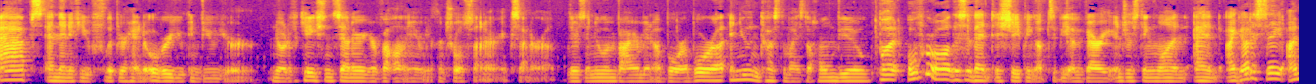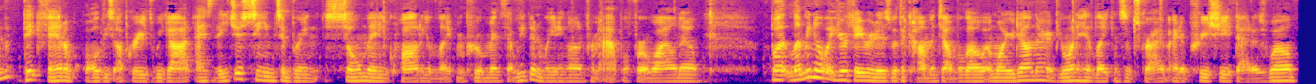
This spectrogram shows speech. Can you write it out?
apps, and then if you flip your hand over, you can view your notification center, your volume, your control center, etc. There's a new environment of Bora Bora, and you can customize the home view. But overall, this event is shaping up to be a very interesting one, and I gotta say, I'm a big fan of all these upgrades we got, as they just seem to bring so many quality of life improvements that we've been waiting on from Apple for a while now. But let me know what your favorite is with a comment down below. And while you're down there, if you want to hit like and subscribe, I'd appreciate that as well.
